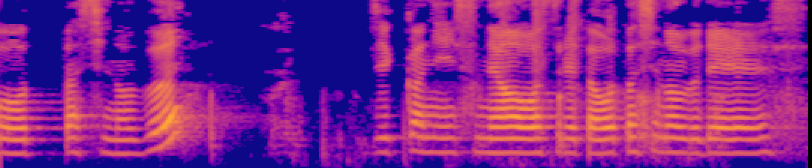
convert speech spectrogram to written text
太田忍実家にスネアを忘れた太田忍です。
